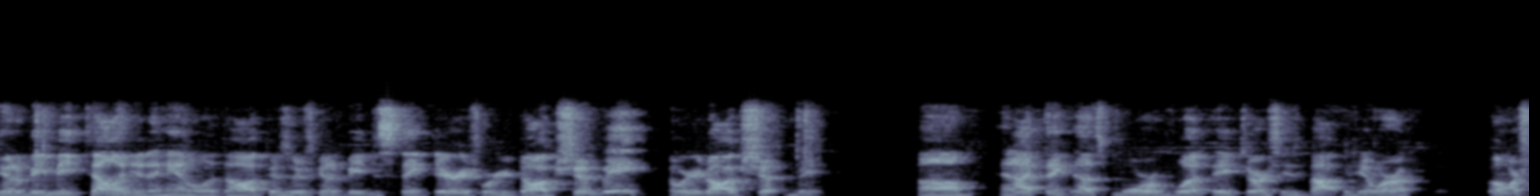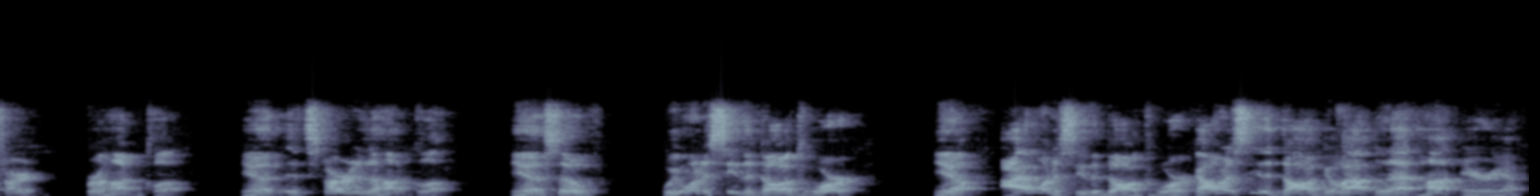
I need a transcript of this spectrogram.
going to be me telling you to handle a dog because there's going to be distinct areas where your dog should be and where your dog shouldn't be. Um, and I think that's more of what HRC is about because, you know, we're a, Omar started for a hunting club. You know, it started as a hunt club. You know, so we want to see the dogs work. You know, I want to see the dogs work. I want to see the dog go out to that hunt area,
